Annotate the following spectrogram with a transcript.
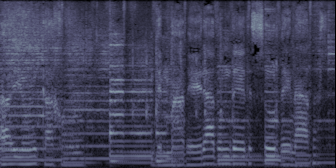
hay un cajón de madera donde desordenadas.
